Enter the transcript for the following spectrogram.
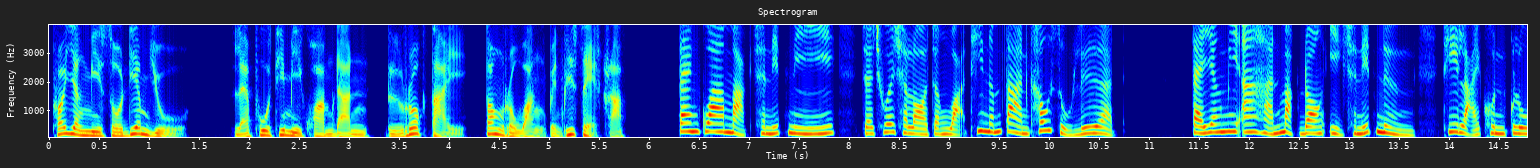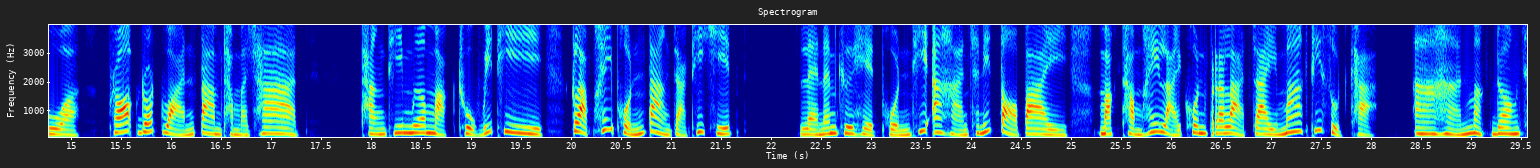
เพราะยังมีโซเดียมอยู่ และผู้ที่มีความดันหรือโรคไต ต้องระวังเป็นพิเศษครับ แตงกวาหมักชนิดนี้จะช่วยชะลอจังหวะที่น้ำตาลเข้าสู่เลือด แต่ยังมีอาหารหมักดองอีกชนิดหนึ่งที่หลายคนกลัว เพราะรสหวานตามธรรมชาติ ทั้งที่เมื่อหมักถูกวิธีกลับให้ผลต่างจากที่คิด และนั่นคือเหตุผลที่อาหารชนิดต่อไป มักทำให้หลายคนประหลาดใจมากที่สุดค่ะ อาหารหมักดองช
